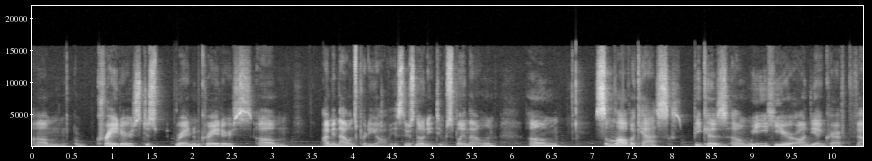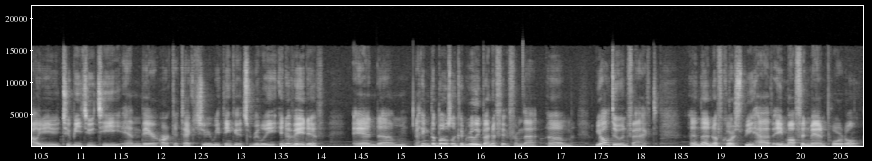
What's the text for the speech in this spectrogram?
Um, craters, just random craters. Um, I mean, that one's pretty obvious. There's no need to explain that one. Some lava casks, because um, we here on DNCraft value 2B2T and their architecture. We think it's really innovative, and um, I think the Bozone could really benefit from that. Um, we all do, in fact. And then, of course, we have a Muffin Man portal.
